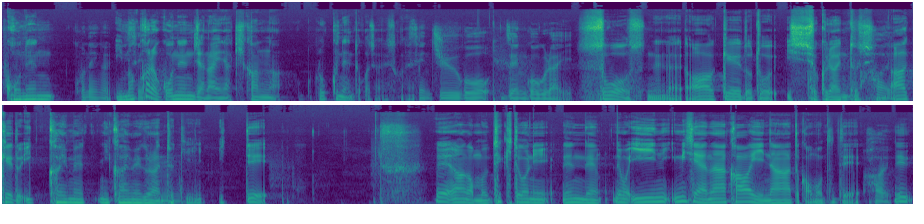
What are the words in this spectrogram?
？5年。5年今から5年じゃないな期間な。6年とかじゃないですかね。2015前後ぐらい。そうですね。アーケードと一緒くらいの年、はい。アーケード1回目2回目ぐらいの時に行って、でなんかもう適当に全然。でもいい店やな可愛いなとか思ってて、はい。で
